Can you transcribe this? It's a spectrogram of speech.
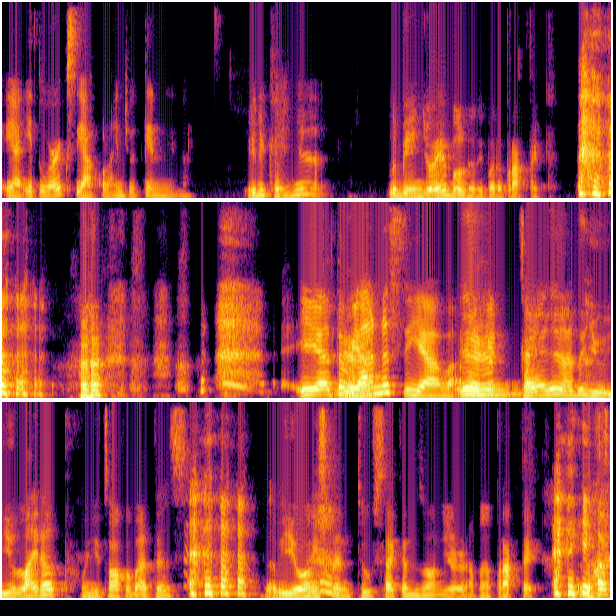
ya it works ya aku lanjutin. Gitu. Ini kayaknya lebih enjoyable daripada praktek. Iya, to be Iya kan? honest iya Pak. Iya Mungkin kan? Kayaknya nanti you you light up when you talk about this. Tapi you only spend two seconds on your apa praktek. Iya, Pak.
